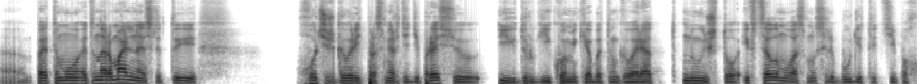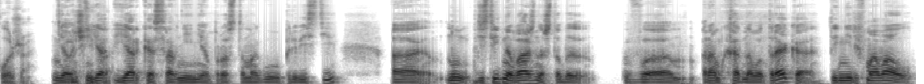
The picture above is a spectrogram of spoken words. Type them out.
Э, Поэтому это нормально, если ты хочешь говорить про смерть и депрессию, и другие комики об этом говорят, ну и что? И в целом у вас мысль будет идти похоже. Я Ну, очень типа. я- яркое сравнение просто могу привести. А, ну, действительно важно, чтобы в рамках одного трека ты не рифмовал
